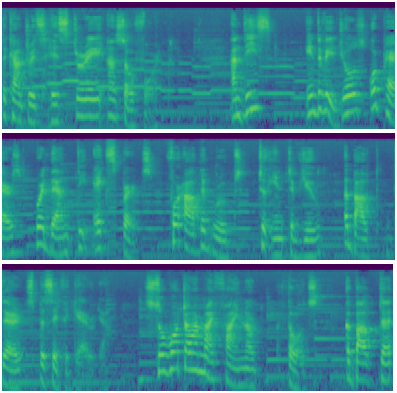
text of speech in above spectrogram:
the country's history, and so forth. And these individuals or pairs were then the experts for other groups to interview about their specific area. So, what are my final thoughts about the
